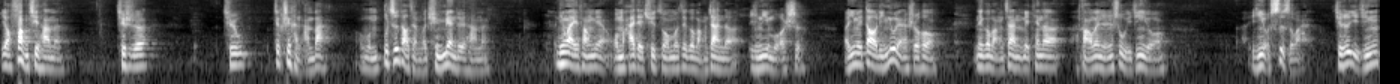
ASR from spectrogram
要放弃他们，其实，其实这个事很难办。我们不知道怎么去面对他们。另外一方面，我们还得去琢磨这个网站的盈利模式。啊，因为到零六年的时候，那个网站每天的访问人数已经有，已经有四十万，其实已经，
